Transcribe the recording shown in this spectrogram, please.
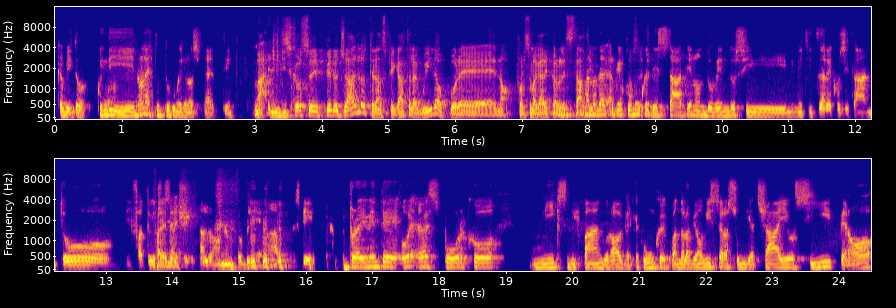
capito? Quindi wow. non è tutto come te lo aspetti. Ma il discorso del pelo giallo te l'hanno spiegato la guida oppure no? Forse magari per l'estate. Hanno detto che comunque d'estate non dovendosi mimetizzare così tanto il fatto che Fare ci sia il giallo non è un problema. sì, probabilmente o è, sporco, un mix di fango, no? perché comunque quando l'abbiamo visto era su un ghiacciaio, sì, però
